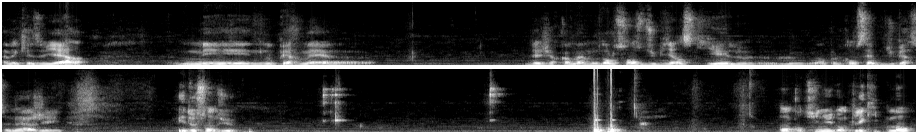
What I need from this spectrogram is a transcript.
avec les œillères, mais nous permet d'agir quand même dans le sens du bien, ce qui est le, un peu le concept du personnage et, de son dieu. On continue donc l'équipement.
